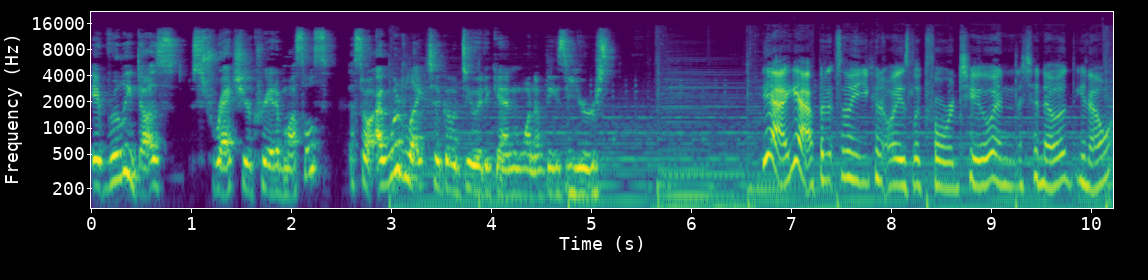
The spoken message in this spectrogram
it really does stretch your creative muscles. So I would like to go do it again one of these years. Yeah, yeah, but it's something you can always look forward to and to know, you know,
